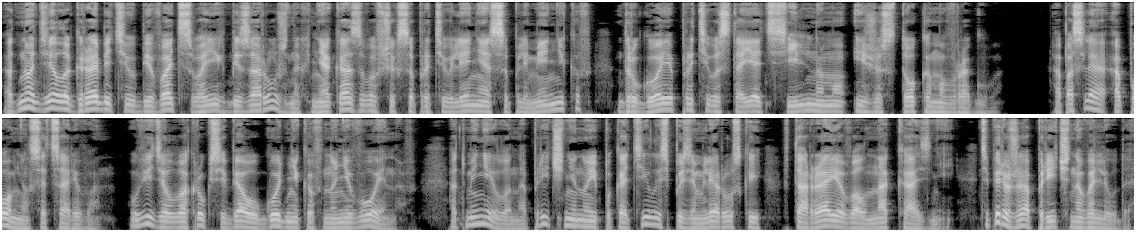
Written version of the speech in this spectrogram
Одно дело грабить и убивать своих безоружных, не оказывавших сопротивления соплеменников, другое – противостоять сильному и жестокому врагу. А после опомнился царь Иван. Увидел вокруг себя угодников, но не воинов. Отменил он опричнину и покатилась по земле русской вторая волна казней. Теперь уже опричного люда.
